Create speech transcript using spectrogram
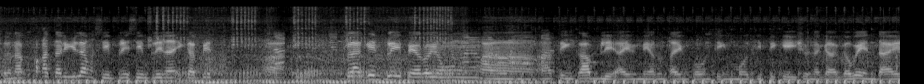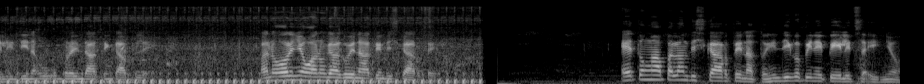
So, napakadali lang. Simple-simple na ikabit. Ah, plug and play pero yung ah, ating kable ay meron tayong konting modification na gagawin dahil hindi na uubra yung dating kable. Panoorin nyo kung anong gagawin natin diskarte. Ito nga palang diskarte na to, hindi ko pinipilit sa inyo.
